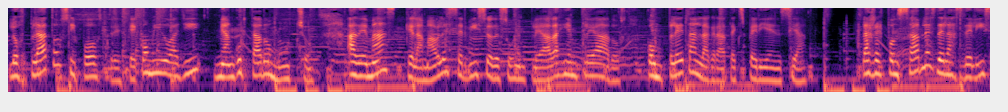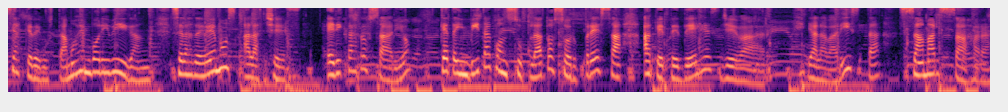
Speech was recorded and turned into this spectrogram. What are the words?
Los platos y postres que he comido allí me han gustado mucho. Además que el amable servicio de sus empleadas y empleados completan la grata experiencia. Las responsables de las delicias que degustamos en Borivigan se las debemos a la chef Erika Rosario, que te invita con su plato sorpresa a que te dejes llevar, y a la barista Samar Sahara.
